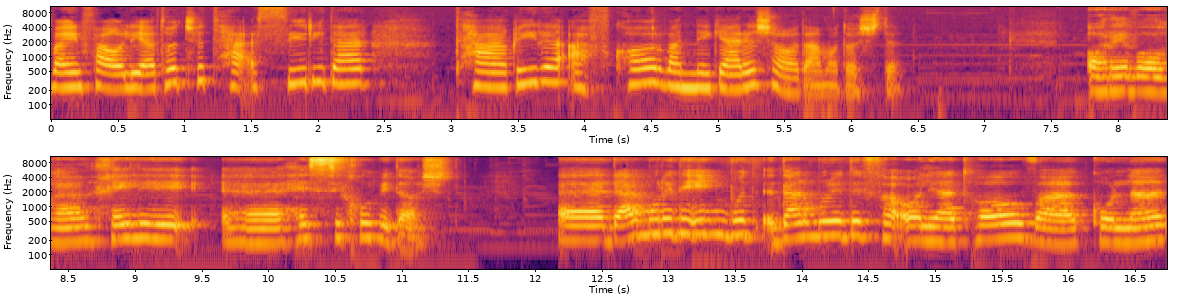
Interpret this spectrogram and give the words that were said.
و این فعالیت ها چه تأثیری در تغییر افکار و نگرش آدما داشته آره واقعا خیلی حسی خوبی داشت در مورد این بود در مورد فعالیت ها و کلا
